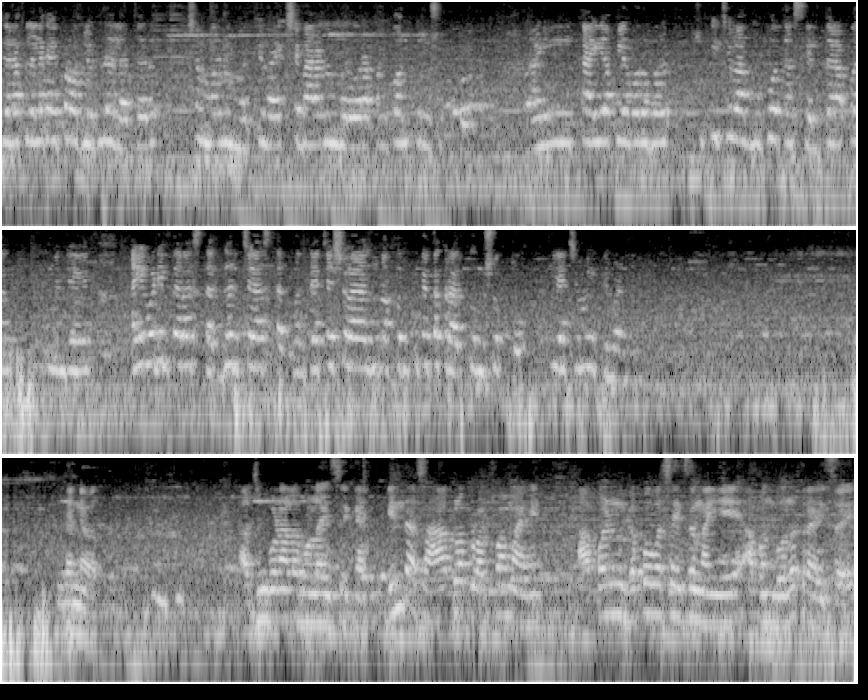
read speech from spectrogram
जर आपल्याला काही प्रॉब्लेम झाला तर शंभर नंबर किंवा एकशे बारा नंबरवर आपण कॉल करू शकतो. आणि काही आपल्याबरोबर चुकीची वागणूक होत असेल तर आपण म्हणजे आई वडील तर असतात घरचे असतात पण त्याच्याशिवाय अजून आपण कुठे तक्रार करू शकतो याची माहिती मिळाली धन्यवाद. अजून कोणाला बोलायचं काय? बिंदास हा आपला प्लॅटफॉर्म आहे. आपण गप्प बसायचं नाही आहे आपण बोलत राहायचं आहे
